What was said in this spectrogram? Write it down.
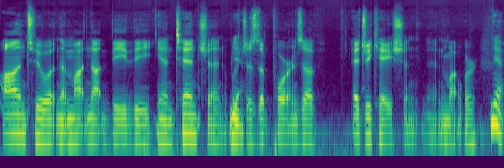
onto it that might not be the intention, which Yeah. is the importance of education and what we're yeah.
